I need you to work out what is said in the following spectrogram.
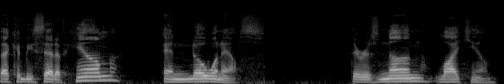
that can be said of him and no one else. There is none like him.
